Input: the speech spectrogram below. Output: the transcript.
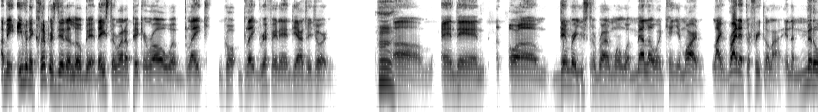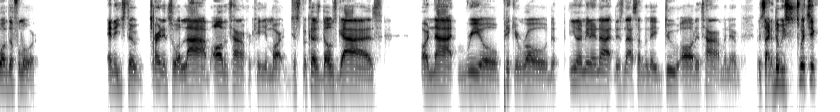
I mean, even the Clippers did a little bit. They used to run a pick and roll with Blake Blake Griffin and DeAndre Jordan. Hmm. Um, and then um, Denver used to run one with Melo and Kenyon Martin, like right at the free throw line in the middle of the floor. And it used to turn into a lob all the time for Kenyon Martin, just because those guys are not real pick and roll. You know what I mean? They're not. It's not something they do all the time. And they're, it's like, do we switch it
